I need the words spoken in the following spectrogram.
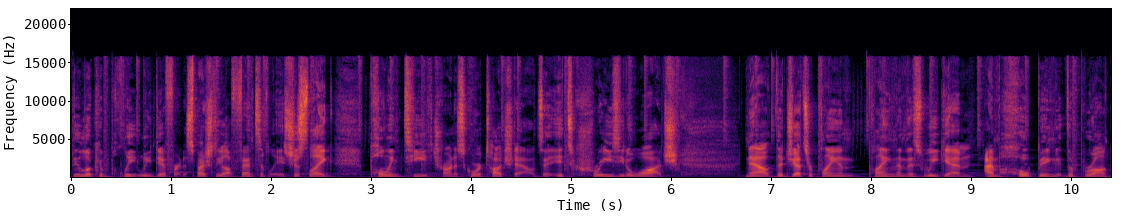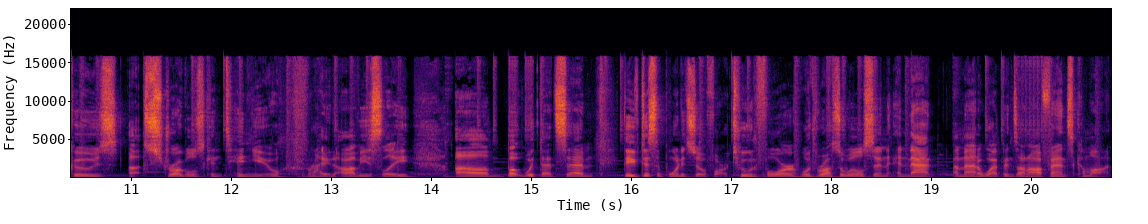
They look completely different, especially offensively. It's just like pulling teeth trying to score touchdowns. It's crazy to watch. Now the Jets are playing playing them this weekend. I'm hoping the Broncos' uh, struggles continue, right? Obviously, um, but with that said, they've disappointed so far. Two and four with Russell Wilson and that amount of weapons on offense. Come on.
